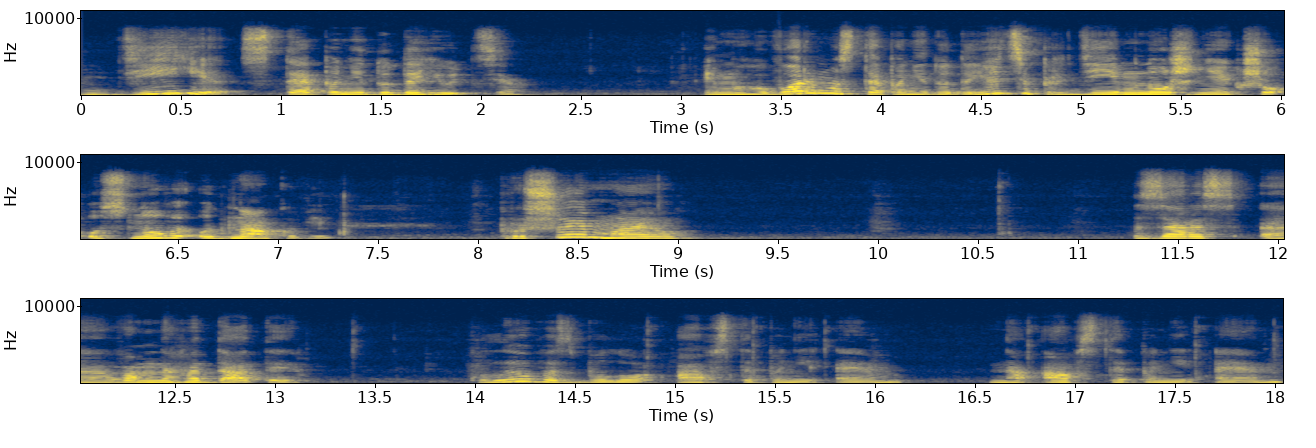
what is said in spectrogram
дії степені додаються? І ми говоримо, степені додаються при дії множення, якщо основи однакові. Про що я маю зараз е, вам нагадати? Коли у вас було а в степені m, на а в степені n,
